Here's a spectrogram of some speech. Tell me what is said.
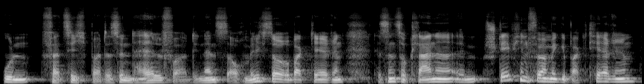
unverzichtbar. Das sind Helfer. Die nennst du auch Milchsäurebakterien. Das sind so kleine ähm, stäbchenförmige Bakterien,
